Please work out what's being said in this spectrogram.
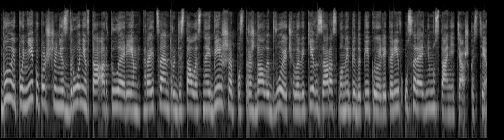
Били й по Нікопольщині з дронів та артилерії. Райцентру дісталось найбільше. Постраждали двоє чоловіків. Зараз вони під опікою лікарів у середньому стані тяжкості.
